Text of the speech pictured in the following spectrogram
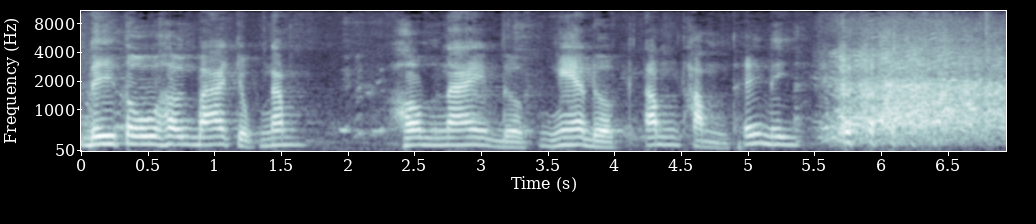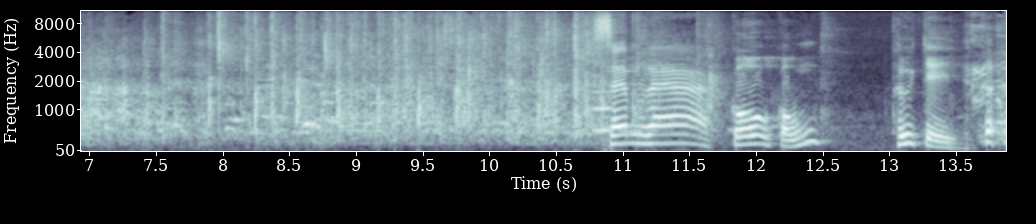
Đi tu hơn ba chục năm, hôm nay được nghe được âm thầm thế ni. Xem ra cô cũng thứ trì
